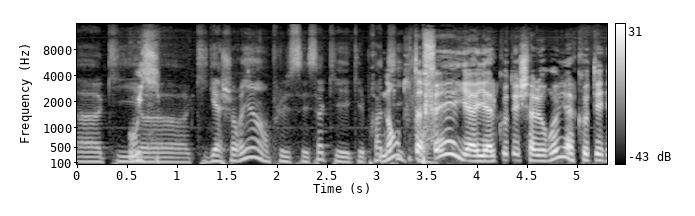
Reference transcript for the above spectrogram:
Euh, qui, euh, qui gâche rien en plus. C'est ça qui est, qui est, pratique. Non, tout à fait. Il y, a, il y a le côté chaleureux, il y a le côté.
